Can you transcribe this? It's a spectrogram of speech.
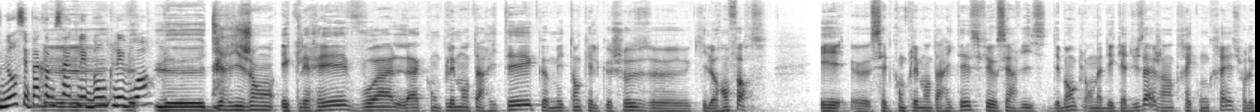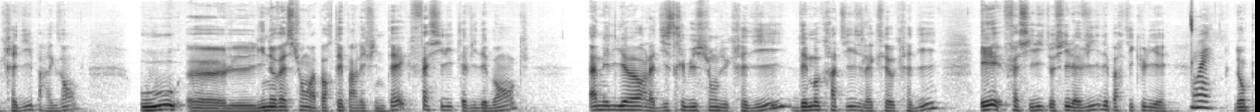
Non, c'est pas comme ça que les banques les voient Le dirigeant éclairé voit la complémentarité comme étant quelque chose euh, qui le renforce. Et euh, cette complémentarité se fait au service des banques. on a des cas d'usage hein, très concrets sur le crédit, par exemple, où euh, l'innovation apportée par les fintechs facilite la vie des banques, améliore la distribution du crédit, démocratise l'accès au crédit et facilite aussi la vie des particuliers. Donc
